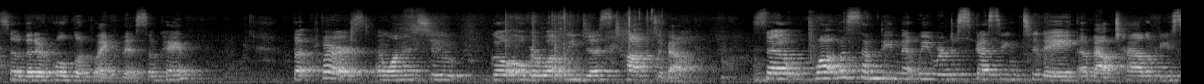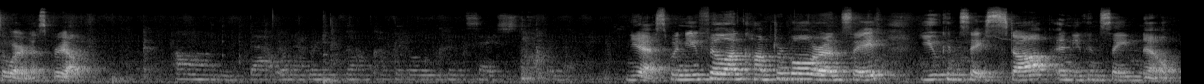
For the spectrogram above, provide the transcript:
so that it will look like this, okay? But first, I wanted to go over what we just talked about. So what was something that we were discussing today about child abuse awareness, Brielle? Um, that whenever you feel uncomfortable, you could say stop or. Yes, when you feel uncomfortable or unsafe, you can say stop and you can say no.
